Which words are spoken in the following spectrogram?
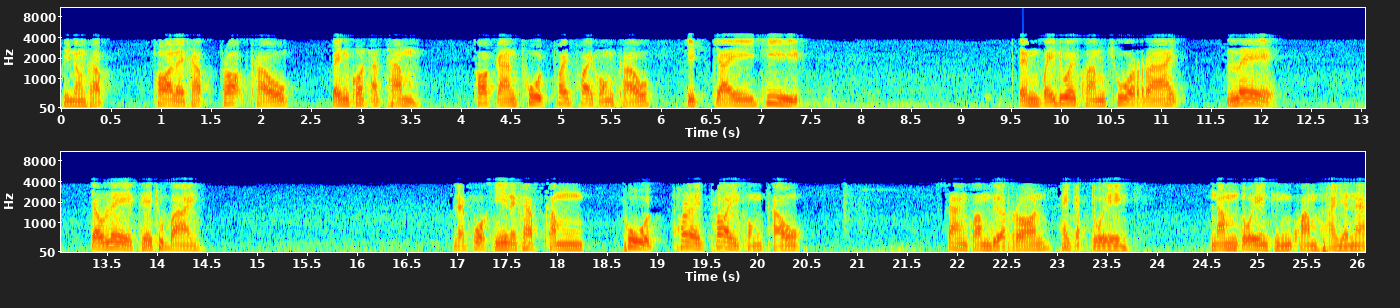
พี่น้องครับเพราะอะไรครับ เพราะเขาเป็นคนอธรรมเเพราะการพูดพ่อยๆของเขา จิตใจที่เต็มไปด้วยความชั่วร้าย เล่เจ้าเล่เพทุบาย และพวกนี้นะครับคำพูดพร่อยๆของเขา สร้างความเดือดร้อนให้กับตัวเองนำตัวเองถึงความหายนะ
